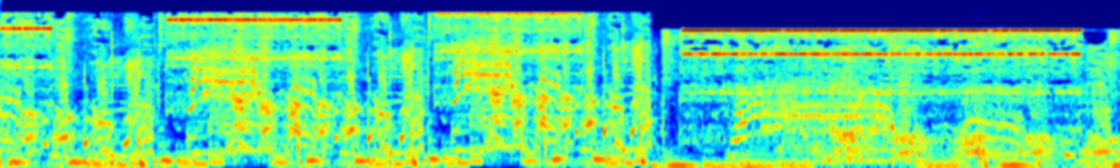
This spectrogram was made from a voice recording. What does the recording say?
Oh, oh, oh, oh.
